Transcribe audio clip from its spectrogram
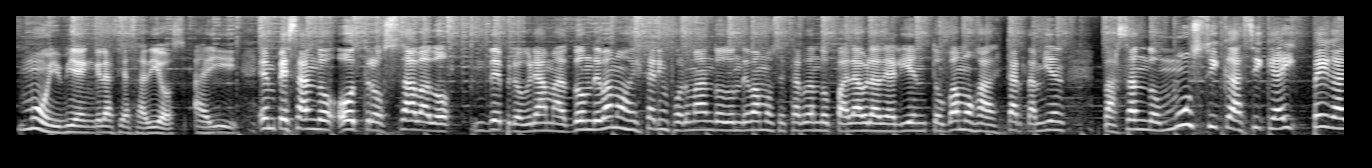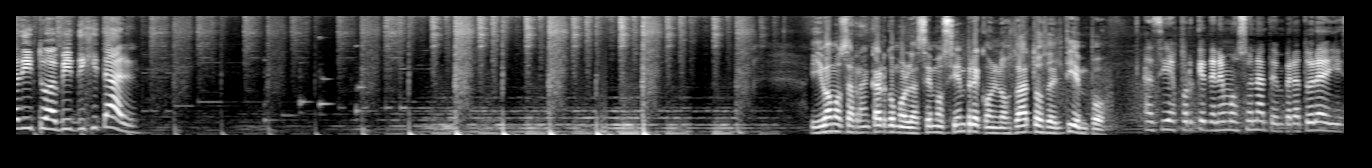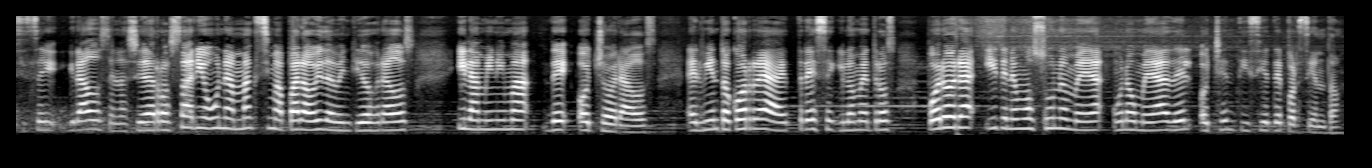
Muy bien, gracias a Dios. Ahí, empezando otro sábado de programa donde vamos a estar informando, donde vamos a estar dando palabra de aliento, vamos a estar también pasando música, así que ahí pegadito a Bit Digital. Y vamos a arrancar como lo hacemos siempre con los datos del tiempo. Así es porque tenemos una temperatura de 16 grados en la ciudad de Rosario, una máxima para hoy de 22 grados y la mínima de 8 grados. El viento corre a 13 kilómetros por hora y tenemos una humedad, una humedad del 87%.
